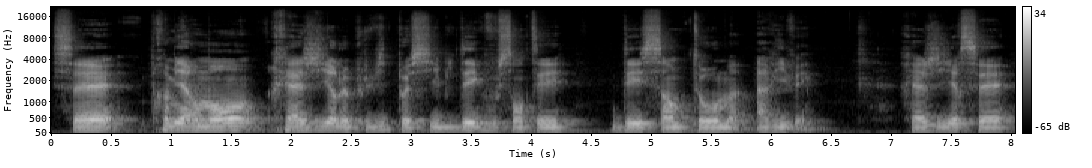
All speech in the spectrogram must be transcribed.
C'est premièrement réagir le plus vite possible dès que vous sentez des symptômes arriver. Réagir, c'est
